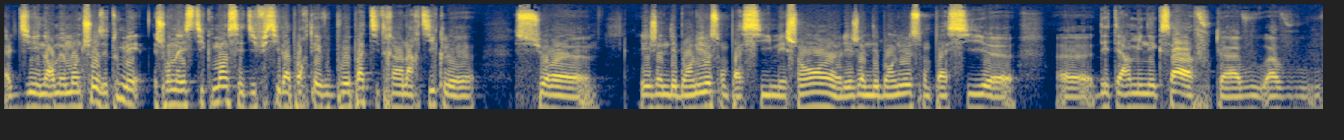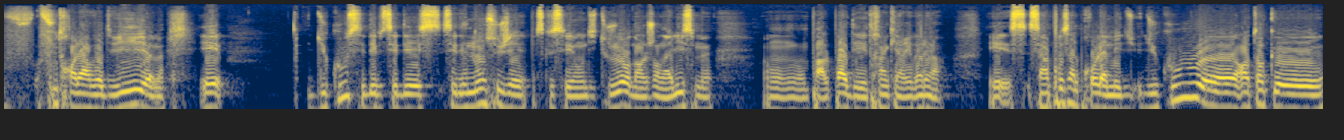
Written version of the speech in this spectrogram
elle dit énormément de choses et tout, mais journalistiquement c'est difficile à porter. Vous pouvez pas titrer un article sur euh, les jeunes des banlieues sont pas si méchants, les jeunes des banlieues sont pas si euh, euh, déterminé que ça à, vous, à vous foutre en l'air votre vie. Euh, et du coup, c'est des, non-sujets. Parce que c'est, on dit toujours dans le journalisme, on ne parle pas des trains qui arrivent à l'heure. Et c'est un peu ça le problème. Et du, coup, euh, en, tant que,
